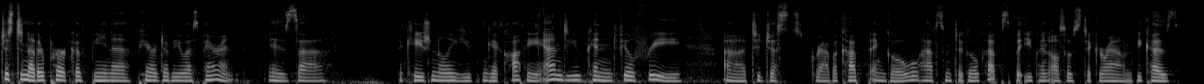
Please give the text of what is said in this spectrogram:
Just another perk of being a PRWS parent is uh, occasionally you can get coffee and you can feel free uh, to just grab a cup and go. We'll have some to go cups, but you can also stick around because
